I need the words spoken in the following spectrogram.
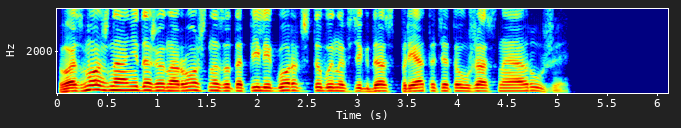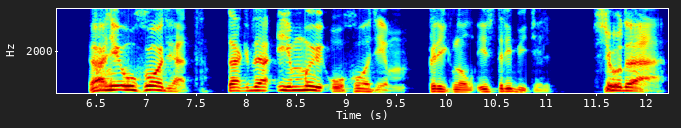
Возможно, они даже нарочно затопили город, чтобы навсегда спрятать это ужасное оружие. «Они уходят! Тогда и мы уходим!» — крикнул истребитель. «Сюда!»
